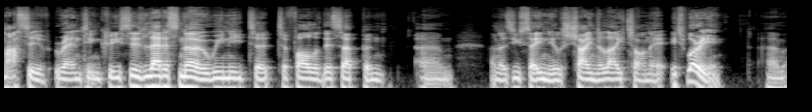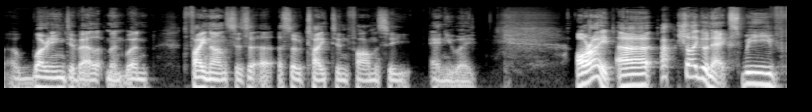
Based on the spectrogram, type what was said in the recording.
massive rent increases, let us know. We need to to follow this up and um, and as you say, Neil, shine a light on it. It's worrying, um, a worrying development when finances are, are, so tight in pharmacy anyway. All right, uh, shall I go next? We've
